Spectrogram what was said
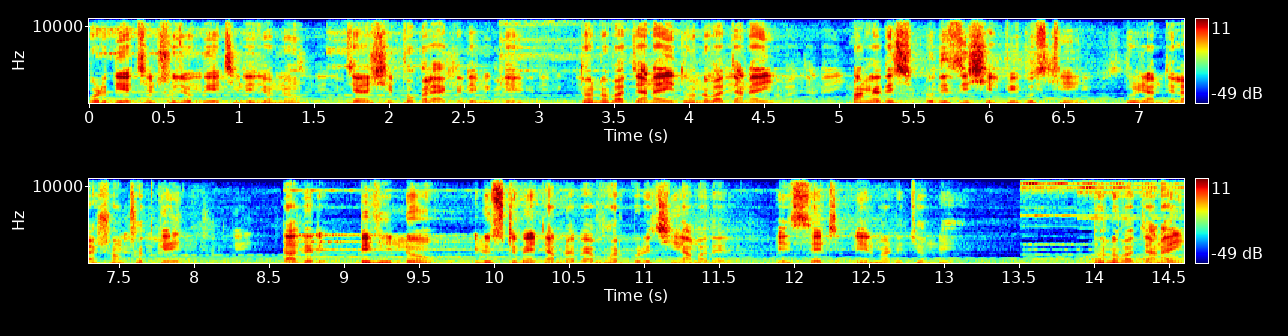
করে দিয়েছেন, সুযোগ দিয়েছেন। এই জন্য জেলা শিল্পকলা একাডেমিকে ধন্যবাদ জানাই। ধন্যবাদ জানাই বাংলাদেশ উদিসি শিল্পী গোষ্ঠী কুড়িগ্রাম জেলা সংসদকে তাদের বিভিন্ন ইনস্ট্রুমেন্ট আমরা ব্যবহার করেছি আমাদের এই সেট নির্মাণের জন্যে। ধন্যবাদ জানাই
